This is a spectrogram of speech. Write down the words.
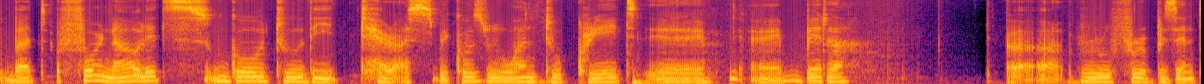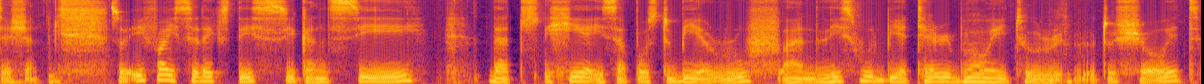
But for now, let's go to the terrace because we want to create a, a better uh, roof representation. So if I select this, you can see that here is supposed to be a roof and this would be a terrible way to to show it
